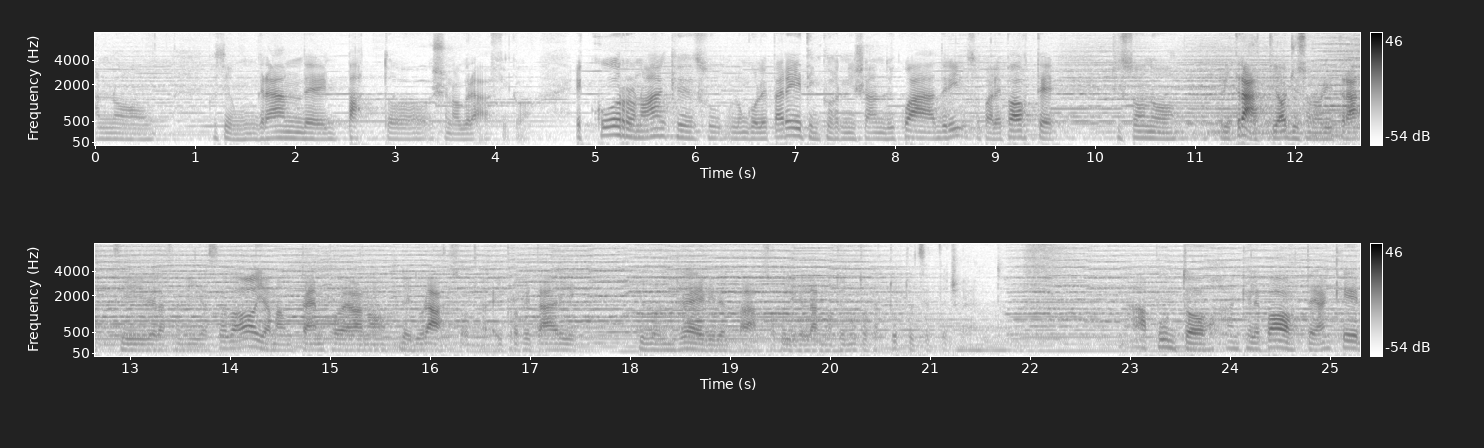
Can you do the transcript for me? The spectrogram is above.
hanno così un grande impatto scenografico e corrono anche su, lungo le pareti incorniciando i quadri, sopra le porte ci sono ritratti, oggi sono ritratti della famiglia Savoia ma un tempo erano dei Durazzo, cioè i proprietari più longevi del palazzo, quelli che l'hanno tenuto per tutto il Settecento. Ma appunto anche le porte, anche,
